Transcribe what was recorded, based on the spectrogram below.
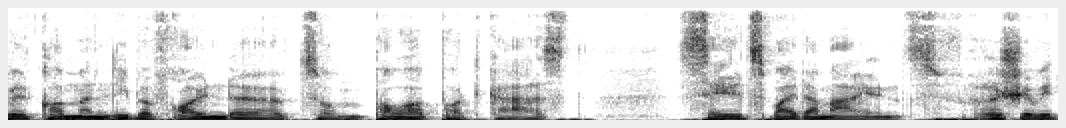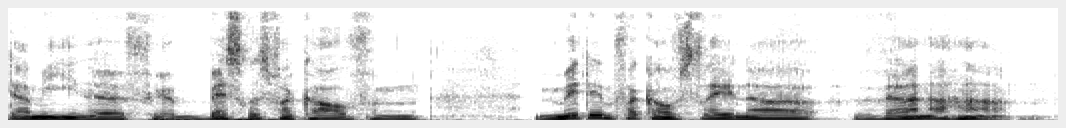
willkommen, liebe Freunde, zum Power Podcast Sales by the Mainz. Frische Vitamine für besseres Verkaufen mit dem Verkaufstrainer Werner Hahn.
